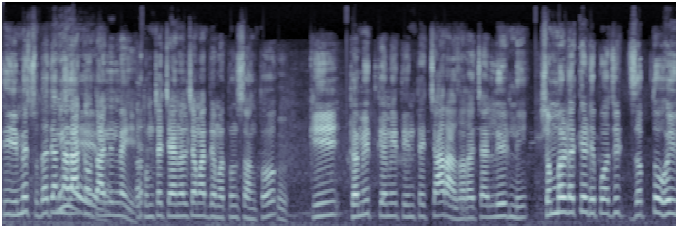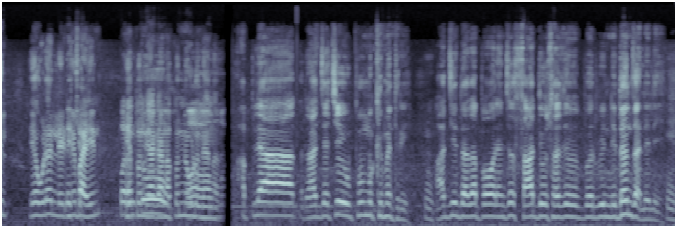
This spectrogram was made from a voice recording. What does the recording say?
ती इमेज सुद्धा त्यांना दाखवता आलेली नाही. तुमच्या चॅनलच्या माध्यमातून सांगतो की कमीत कमी तीन ते चार हजाराच्या लीडनी शंभर टक्के डिपॉझिट जप्त होईल एवढ्या लीडनी बाईन या गाण्यातून निवडून येणार. आपल्या राज्याचे उपमुख्यमंत्री अजितदादा पवार यांचं सात दिवसाच्या पूर्वी निधन झालेले आहे.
